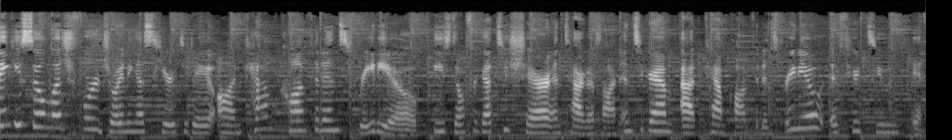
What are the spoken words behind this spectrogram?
Thank you so much for joining us here today on Camp Confidence Radio. Please don't forget to share and tag us on Instagram at Camp Confidence Radio if you're tuned in.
